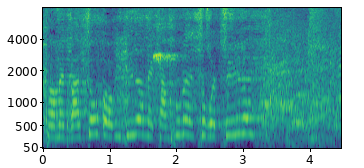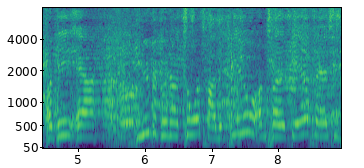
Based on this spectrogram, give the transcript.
På madras 2 går vi videre med kamp 122. Og det er nybegynder 32 kilo om 3. 4. pladsen.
